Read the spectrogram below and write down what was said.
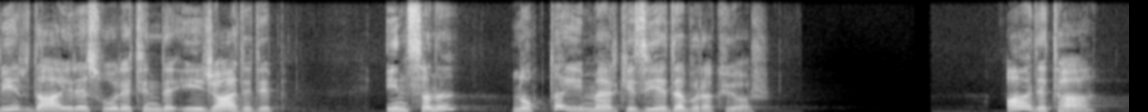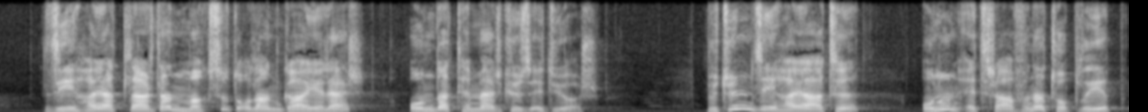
bir daire suretinde icat edip insanı noktayı merkeziyede bırakıyor. Adeta zihayatlardan maksut olan gayeler onda temerküz ediyor. Bütün zihayatı onun etrafına toplayıp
